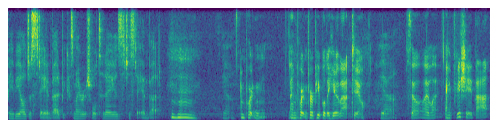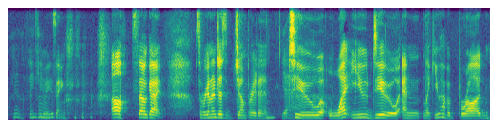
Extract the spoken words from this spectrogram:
Maybe I'll just stay in bed because my ritual today is to stay in bed. Mm-hmm. Yeah. Important. Important for people to hear that too. Yeah. So I like I appreciate that. Yeah. Thank That's you. amazing. oh, so good. So we're gonna just jump right in Yeah. to what you do, and like you have a broad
